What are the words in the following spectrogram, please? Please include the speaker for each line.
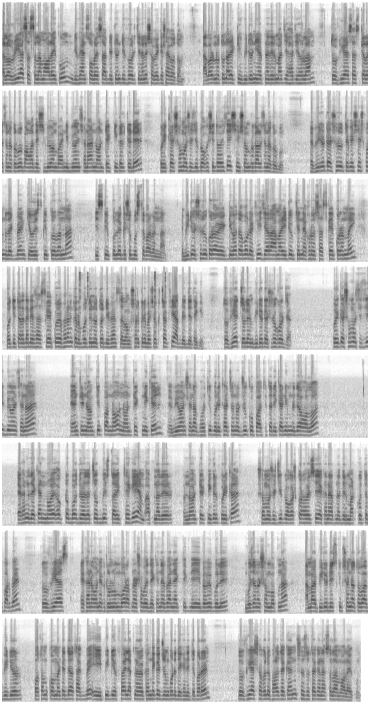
Speaker 1: Hello রিয়াস আসসালামু আলাইকুম। Defence always update twenty four চ্যানেলে সবাইকে স্বাগতম। আবার নতুন আরেকটি ভিডিও নিয়ে আপনাদের মাঝে হাজির হলাম। তো ভিয়াস আজকে আলোচনা করব বাংলাদেশ বিমান বাহিনী, বিমান সেনা নন টেকনিক্যাল ট্রেডের পরীক্ষার সময়সূচি প্রকাশিত হয়েছে, সেই সম্পর্কে আলোচনা করব। ভিডিওটা শুরু থেকে শেষ পর্যন্ত দেখবেন, কেউ স্কিপ করবেন না। স্কিপ করলে কিছু বুঝতে পারবেন না। ভিডিও শুরু করার একটি কথা বলে রাখি, যারা আমার ইউটিউব চ্যানেল এখনও সাবস্ক্রাইব করেন নাই, অতি তাড়াতাড়ি সাবস্ক্রাইব করে ফেলেন, কারণ প্রতিনিয়ত ডিফেন্স এবং সরকারি বেসরকারি চাকরি আপডেট দিয়ে থাকি। তো ভিয়া চলেন ভিডিওটা শুরু করা যাক। পরীক্ষার সময়সূচি, বিমান সেনা এন্ট্রি নং তিপ্পান্ন নন টেকনিক্যাল বিমান সেনা ভর্তি পরীক্ষার জন্য যোগ্য প্রার্থী তালিকা নিম্নে দেওয়া হলো। এখানে দেখেন নয় অক্টোবর দু হাজার চব্বিশ তারিখ থেকে আপনাদের নন টেকনিক্যাল পরীক্ষা সময়সূচি প্রকাশ করা হয়েছে। এখানে আপনাদের মার্ক করতে পারবেন। তো ভিয়াস, এখানে অনেক রোল নম্বর আপনারা সবাই দেখে নেবেন। এক থেকে এইভাবে বলে বোঝানো সম্ভব না। আমার ভিডিও ডিসক্রিপশনে অথবা ভিডিওর প্রথম কমেন্টে দেওয়া থাকবে। এই পিডিএফ ফাইল আপনারা ওখান থেকে জুম করে দেখে নিতে পারেন। তো ভিয়া সকলে ভালো থাকেন সুস্থ থাকেন আসসালামু আলাইকুম।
